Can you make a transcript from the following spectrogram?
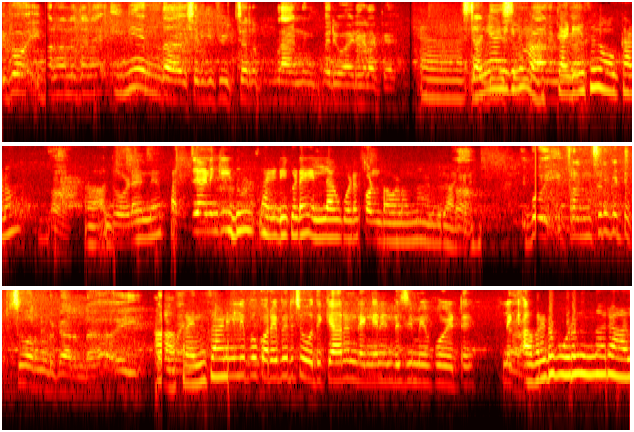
ഇപ്പോൾ ഈ പറഞ്ഞ പോലെ തന്നെ ഇനി എന്താ ശരിക്കും ഫ്യൂച്ചർ പ്ലാനിങ് പരിപാടികളൊക്കെ? ഇനിയാണെങ്കിലും സ്റ്റഡീസ് നോക്കണം. അതോടെ തന്നെ പറ്റുകയാണെങ്കിൽ ഇതും സൈഡിൽ കൂടെ എല്ലാം കൂടെ കൊണ്ടുപോകണം എന്നാണ് ഒരു ആഗ്രഹം. ഇപ്പോ ഫ്രണ്ട്സിനൊക്കെ ടിപ്സ് പറഞ്ഞു കൊടുക്കാറുണ്ട്? ആ ഫ്രണ്ട്സ് ആണെങ്കിൽ ഇപ്പൊ കുറെ പേര് ചോദിക്കാറുണ്ട് എങ്ങനെയുണ്ട് ജിമ്മിൽ പോയിട്ട്? ലൈക്ക് അവരുടെ കൂടെ നിന്ന ഒരാൾ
